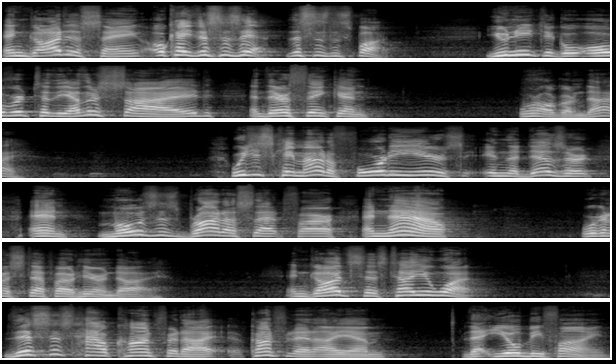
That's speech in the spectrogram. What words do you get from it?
And God is saying, okay, this is it. This is the spot. You need to go over to the other side. And they're thinking, we're all going to die. We just came out of 40 years in the desert, and Moses brought us that far, and now we're going to step out here and die. And God says, Tell you what, this is how confident I, confident I am that you'll be fine.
